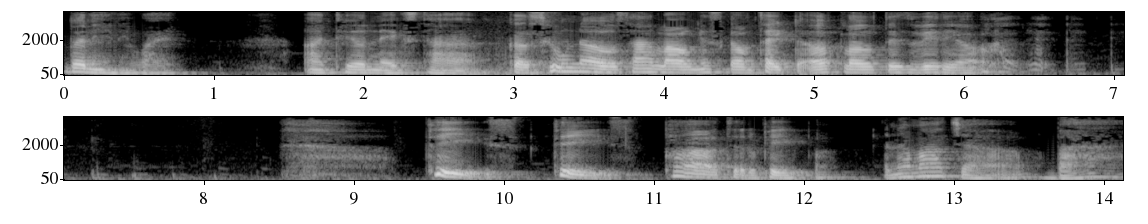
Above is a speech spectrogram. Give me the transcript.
But anyway, until next time. Because who knows how long it's going to take to upload this video. peace, peace, power to the people. And I'm out, y'all. Bye.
